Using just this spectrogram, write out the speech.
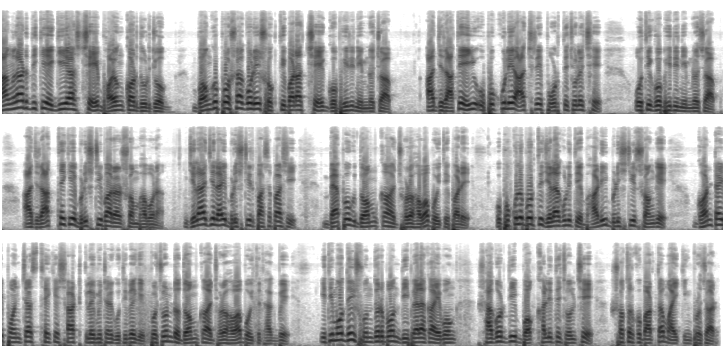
বাংলার দিকে এগিয়ে আসছে ভয়ঙ্কর দুর্যোগ। বঙ্গোপসাগরে শক্তি বাড়াচ্ছে গভীর নিম্নচাপ। আজ রাতেই উপকূলে আছড়ে পড়তে চলেছে অতি গভীর নিম্নচাপ। আজ রাত থেকে বৃষ্টি বাড়ার সম্ভাবনা। জেলায় জেলায় বৃষ্টির পাশাপাশি ব্যাপক দমকা ঝোড়ো হাওয়া বইতে পারে। উপকূলবর্তী জেলাগুলিতে ভারী বৃষ্টির সঙ্গে ঘন্টায় পঞ্চাশ থেকে ষাট কিলোমিটার গতিবেগে প্রচণ্ড দমকা ঝোড়ো হাওয়া বইতে থাকবে। ইতিমধ্যেই সুন্দরবন দ্বীপ এলাকা এবং সাগরদ্বীপ বকখালিতে চলছে সতর্কবার্তা মাইকিং প্রচার।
